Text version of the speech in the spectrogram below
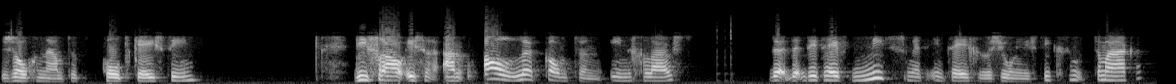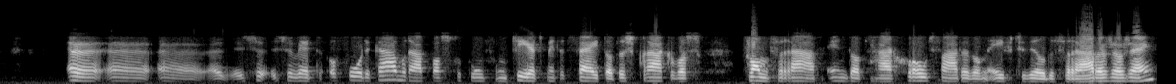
zogenaamde cold case team. Die vrouw is er aan alle kanten. De, de- dit heeft niets met integere journalistiek te maken. Eh, eh, eh, ze, ze werd voor de camera pas geconfronteerd met het feit dat er sprake was van verraad en dat haar grootvader dan eventueel de verrader zou zijn.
